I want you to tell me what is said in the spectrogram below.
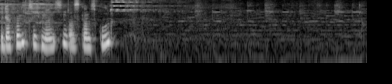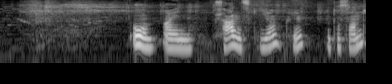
Wieder 50 Münzen, das ist ganz gut. Oh, ein Schadenskier. Okay, interessant.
